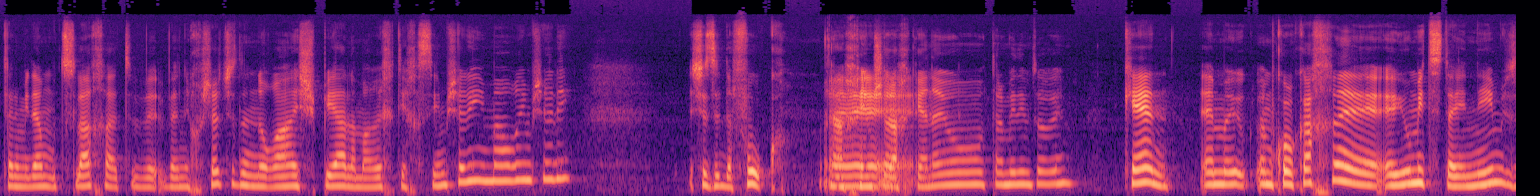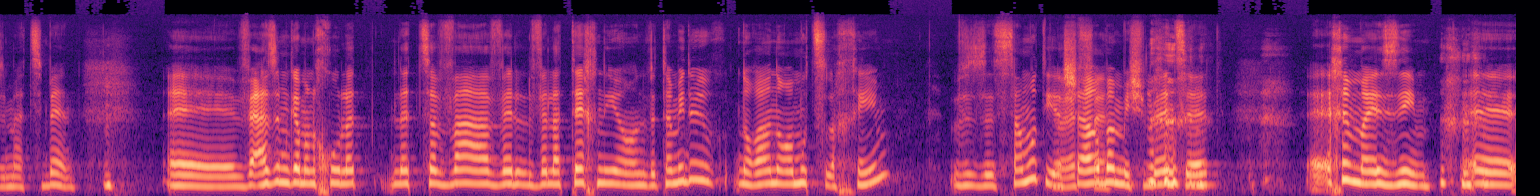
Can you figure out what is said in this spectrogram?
תלמידה מוצלחת, ו- ואני חושבת שזה נורא השפיע על המערכת יחסים שלי עם ההורים שלי, שזה דפוק. האחים אה, שלך כן היו תלמידים טובים? כן, הם, הם כל כך אה, היו מצטיינים, שזה מעצבן. אה, ואז הם גם הלכו לצבא ול- ולטכניון, ותמיד היו נורא נורא מוצלחים, וזה שם אותי לא ישר. במשבצת. איך הם מעזים? אה,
